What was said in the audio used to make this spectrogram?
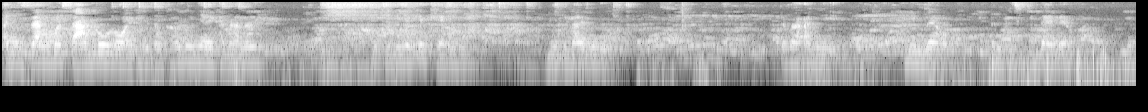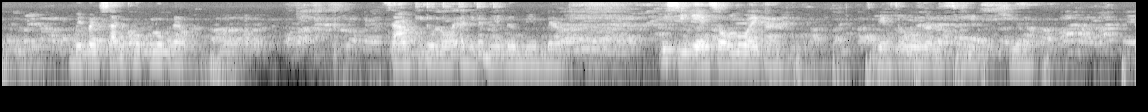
อันนี้สั่งมาสามโลลอยคือต้องเขาตัวใหญ่ขนาดเลยมันจะมียังแข็งๆอยู่มีเป็นลายมือแต่ว่าอันนี้นิ่มแล้วอันนี้ก็จะกินได้แล้วเม็ดมันสั่นครบลูกแล้วสามกิโลร้อยอันนี้ก็เริ่มนิ่มแล้วมีสีแดงสองหน่วยค่ะ สีแดงสองหน่วยนั่นแหละสีเขียวไป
